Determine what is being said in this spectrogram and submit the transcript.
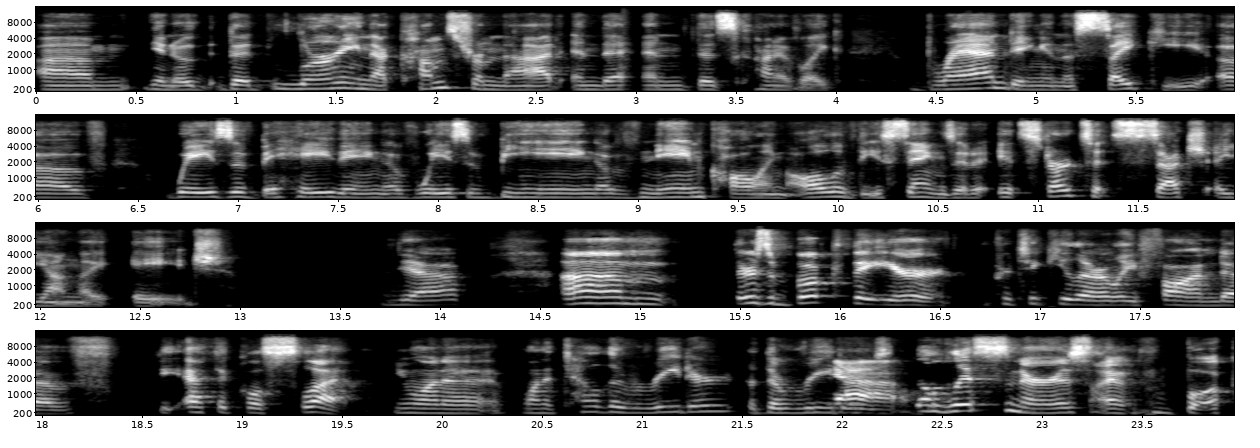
um, you know the learning that comes from that and then this kind of like branding in the psyche of ways of behaving of ways of being of name calling all of these things it, it starts at such a young age. Yeah. Um, there's a book that you're particularly fond of the ethical slut. You want to want to tell the reader the readers yeah. the listeners i book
